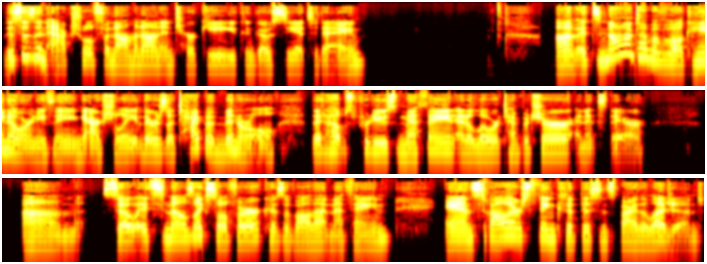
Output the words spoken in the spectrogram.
This is an actual phenomenon in Turkey. You can go see it today. Um, it's not on top of a volcano or anything, actually. There's a type of mineral that helps produce methane at a lower temperature, and it's there. Um, so it smells like sulfur because of all that methane. And scholars think that this inspired the legend.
